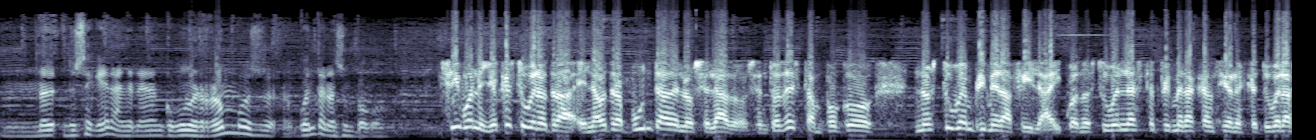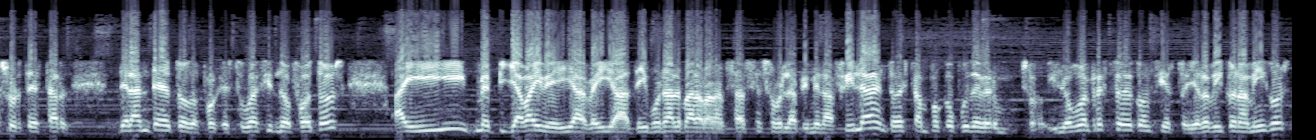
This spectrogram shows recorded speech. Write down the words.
mm, No, no sé qué eran, eran como unos rombos. Cuéntanos un poco. Sí, bueno, yo que estuve en otra, en la otra punta de los helados, entonces tampoco, no estuve en primera fila y cuando estuve en las tres primeras canciones, que tuve la suerte de estar delante de todos porque estuve haciendo fotos, ahí me pillaba y veía, veía a Damon Albarn abalanzarse sobre la primera fila, entonces tampoco pude ver mucho. Y luego el resto del concierto ya lo vi con amigos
